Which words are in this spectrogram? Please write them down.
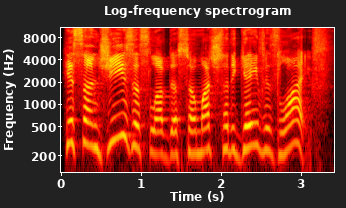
His son Jesus loved us so much that he gave his life.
